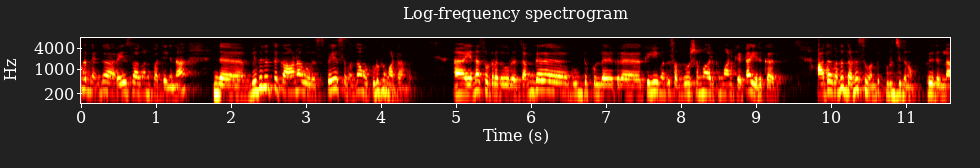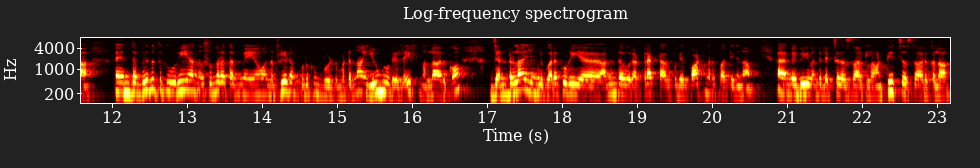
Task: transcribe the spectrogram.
ப்ராப்ளம் எங்கே அரைஸ் ஆகும்னு பார்த்தீங்கன்னா இந்த மிதுனத்துக்கான ஒரு ஸ்பேஸை வந்து அவங்க கொடுக்க மாட்டாங்க. என்ன சொல்கிறது ஒரு தங்க குண்டுக்குள்ளே இருக்கிற கிளி வந்து சந்தோஷமாக இருக்குமான்னு கேட்டால் இருக்காது. அதை வந்து தனுசு வந்து புரிஞ்சுக்கணும். புரியுதுங்களா? இந்த மிதுனத்துக்கு உரிய அந்த சுந்தர தன்மையும் அந்த ஃப்ரீடம் கொடுக்கும்பொழுது மட்டும்தான் இவங்களுடைய லைஃப் நல்லா இருக்கும். ஜென்ரலாக இவங்களுக்கு வரக்கூடிய அந்த ஒரு அட்ராக்ட் ஆகக்கூடிய பார்ட்னர் பார்த்தீங்கன்னா மேபி வந்து லெக்சரர்ஸாக இருக்கலாம் டீச்சர்ஸாக இருக்கலாம்.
